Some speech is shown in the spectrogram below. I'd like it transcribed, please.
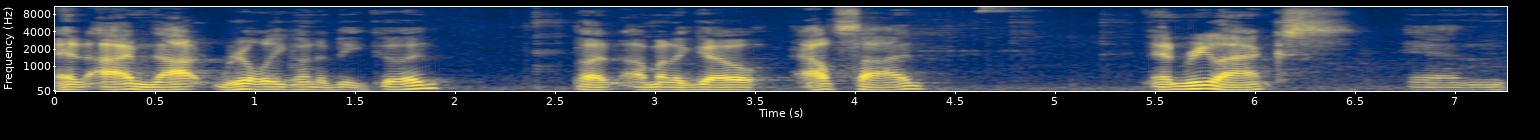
and I'm not really going to be good, but I'm going to go outside and relax and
